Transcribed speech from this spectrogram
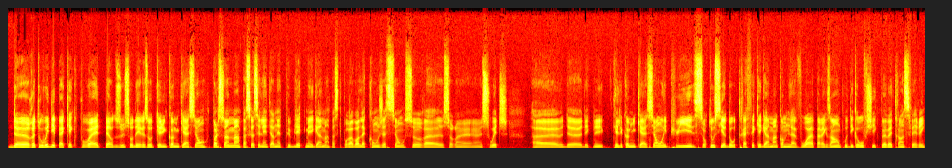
de retrouver des paquets qui pourraient être perdus sur des réseaux de communication, pas seulement parce que c'est l'Internet public, mais également parce qu'il pourrait avoir de la congestion sur un switch euh, de, télécommunications et puis surtout s'il y a d'autres trafics également comme la voix par exemple ou des gros fichiers qui peuvent être transférés,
